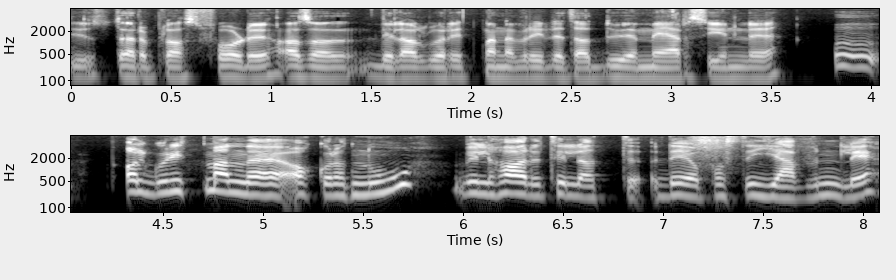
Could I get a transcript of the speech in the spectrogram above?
jo større plass får du? Altså, Vil algoritmene vri det til at du er mer synlig? Algoritmene akkurat nå vil ha det til at det å poste jevnlig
